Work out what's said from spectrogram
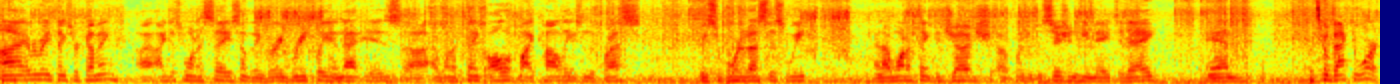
Uh, everybody, thanks for coming. I, I, just want to say something very briefly, and that is uh, I want to thank all of my colleagues in the press who supported us this week. And I want to thank the judge uh, for the decision he made today. And let's go back to work.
